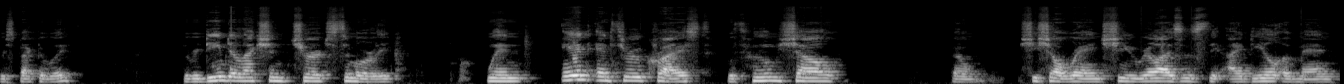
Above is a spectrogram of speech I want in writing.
respectively. The redeemed election church, similarly, when in and through Christ, with whom shall uh, she shall reign, she realizes the ideal of man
